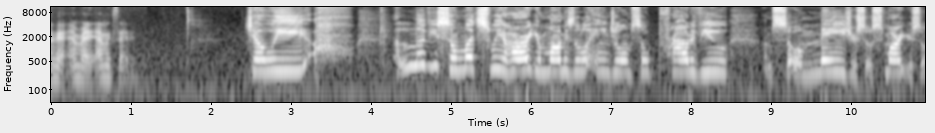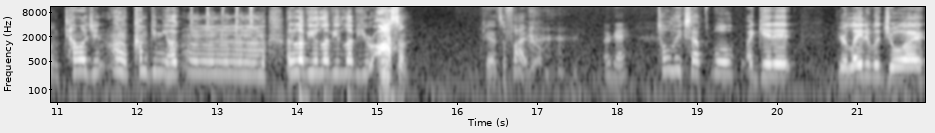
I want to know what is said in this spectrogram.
Okay, I'm ready. I'm excited. Joey, oh, I love you so much, sweetheart. You're mommy's little angel. I'm so proud of you. I'm so amazed. You're so smart. You're so intelligent. Oh, come give me a hug. Mm, I love you. I love you. Love you. You're awesome. Okay, that's a five year old. okay. Totally acceptable. I get it. You're elated with joy.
